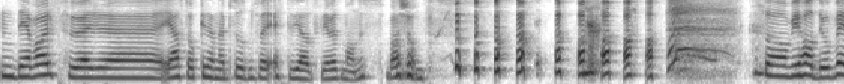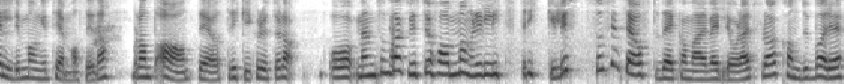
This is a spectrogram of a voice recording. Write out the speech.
Det var før eh, Jeg så ikke den episoden før etter vi hadde skrevet manus. Bare sånn. Så vi hadde jo veldig mange temasider, blant annet det å strikke kluter, da. Og, men som sagt, hvis du har, mangler litt strikkelyst, så syns jeg ofte det kan være veldig ålreit. For da kan du bare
